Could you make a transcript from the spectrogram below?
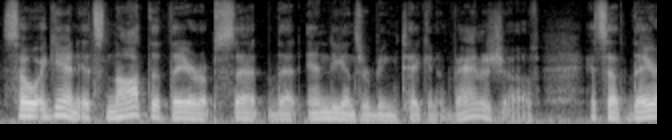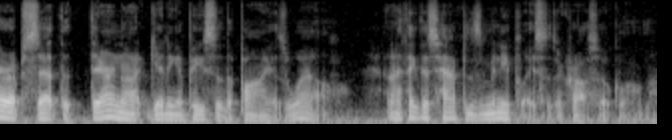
So again, it's not that they are upset that Indians are being taken advantage of, it's that they are upset that they're not getting a piece of the pie as well. And I think this happens in many places across Oklahoma.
